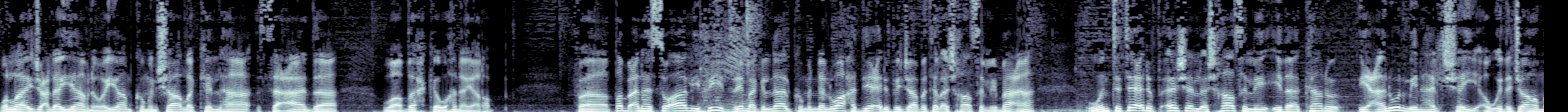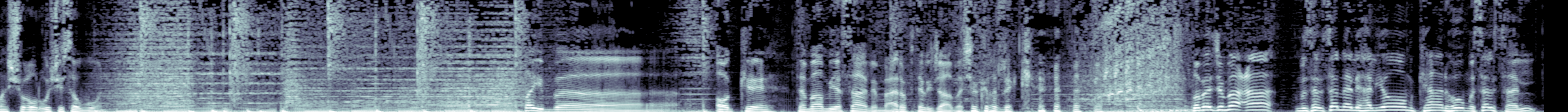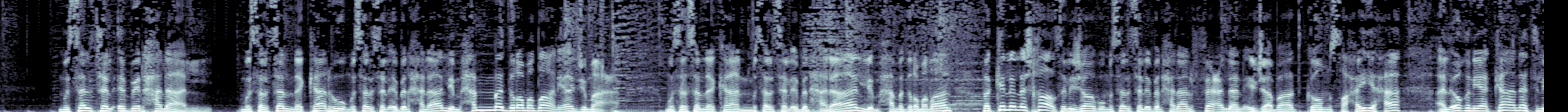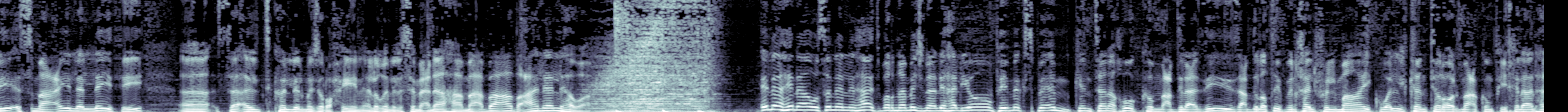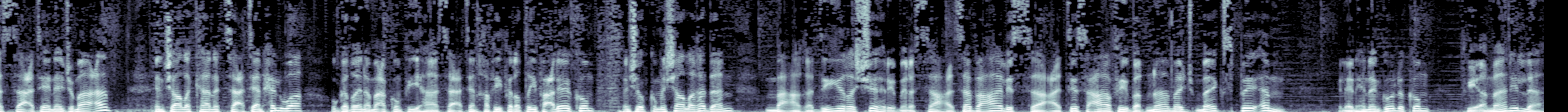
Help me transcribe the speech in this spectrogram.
والله يجعل أيامنا وأيامكم إن شاء الله كلها سعادة وضحكة وهنا يا رب. فطبعا هالسؤال يفيد زي ما قلنا لكم إن الواحد يعرف إجابة الأشخاص اللي معه وأنت تعرف إيش الأشخاص اللي إذا كانوا يعانون من هالشيء أو إذا جاهم هالشعور وش يسوون. طيب آه أوكي تمام يا سالم عرفت الإجابة شكرا لك. طيب يا جماعة مسلسلنا لهاليوم كان هو مسلسل مسلسل ابن حلال. مسلسلنا كان هو مسلسل ابن حلال لمحمد رمضان يا جماعة. مسلسلنا كان مسلسل ابن حلال لمحمد رمضان. فكل الأشخاص اللي جاوبوا مسلسل ابن حلال فعلا إجاباتكم صحيحة. الأغنية كانت لإسماعيل الليثي آه سألت كل المجروحين الأغنية اللي سمعناها مع بعض على الهواء. إلى هنا وصلنا لنهاية برنامجنا لهاليوم في Mix PM. كنت أنا أخوكم عبد العزيز عبد اللطيف من خلف ال mic وال control معكم في خلال هالساعتين يا جماعة. إن شاء الله كانت ساعتين حلوة وقضينا معكم فيها ساعتين خفيفة لطيفة عليكم. نشوفكم إن شاء الله غدا مع غدير الشهري من الساعة 7 للساعة 9 في برنامج Mix PM. إلى هنا نقول لكم في أمان الله.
